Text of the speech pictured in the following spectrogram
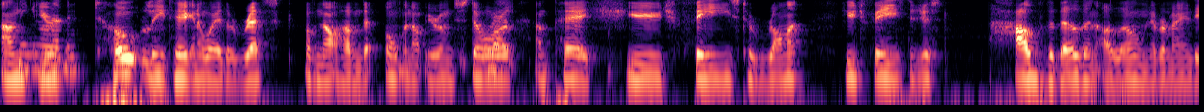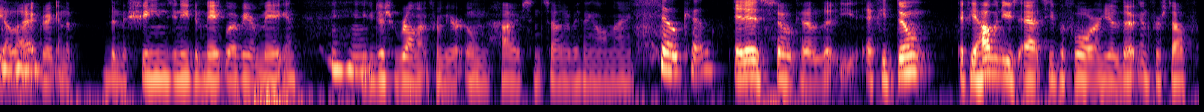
and making a you're living. totally taking away the risk of not having to open up your own store Right. and pay huge fees to run it, huge fees to just have the building alone. Never mind the Mhm. electric and the the machines you need to make whatever you're making. hmm You can just run it from your own house and sell everything online. So cool. It is so cool that you, if you don't, if you haven't used Etsy before and you're looking for stuff,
